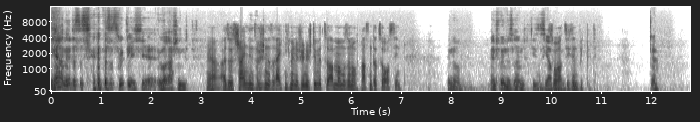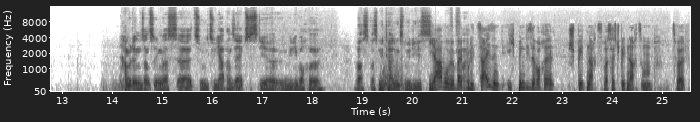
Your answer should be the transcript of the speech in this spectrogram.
Ja, ne, das ist, das ist wirklich äh, überraschend. Ja, also es scheint inzwischen, es reicht nicht mehr eine schöne Stimme zu haben, man muss auch noch passend dazu aussehen. Genau. Ein schönes Land, dieses Jahr. So hat sich entwickelt. Ja. Haben wir denn sonst irgendwas äh, zu, zu Japan selbst? Ist dir irgendwie die Woche was, was Mitteilungswürdiges? Ja, wo wir bei Polizei sind. Ich bin diese Woche spät nachts, was heißt spät nachts, um zwölf?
